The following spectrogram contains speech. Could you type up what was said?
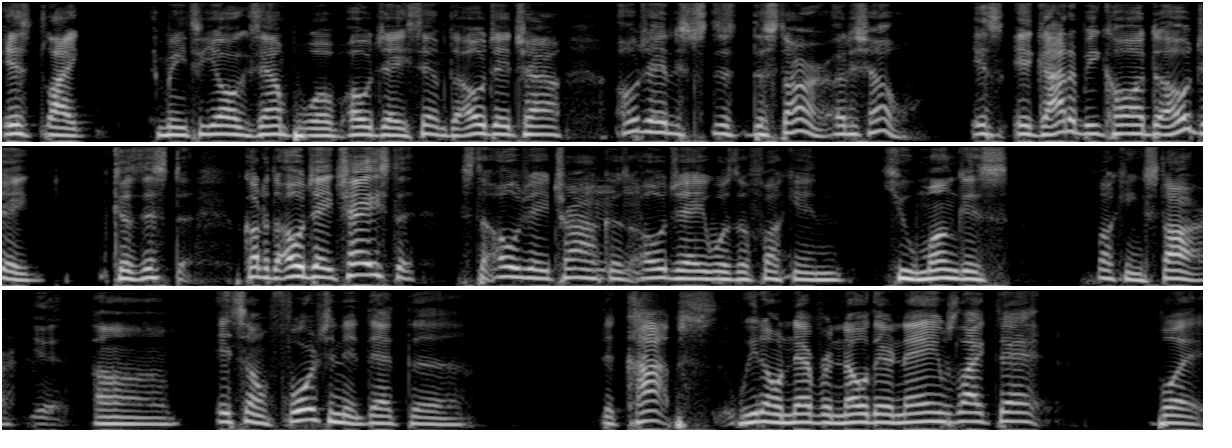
it's like, I mean, to your example of OJ Simpson, the OJ trial, OJ is the, the star of the show. It's it got to be called the OJ because this the, called it the OJ chase. The, it's the OJ trial because OJ was a fucking humongous fucking star. Yeah. Um, it's unfortunate that the the cops we don't never know their names like that, but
